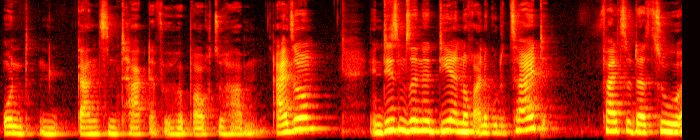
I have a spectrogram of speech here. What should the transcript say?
und einen ganzen Tag dafür verbraucht zu haben. Also, in diesem Sinne, dir noch eine gute Zeit. Falls du dazu äh,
